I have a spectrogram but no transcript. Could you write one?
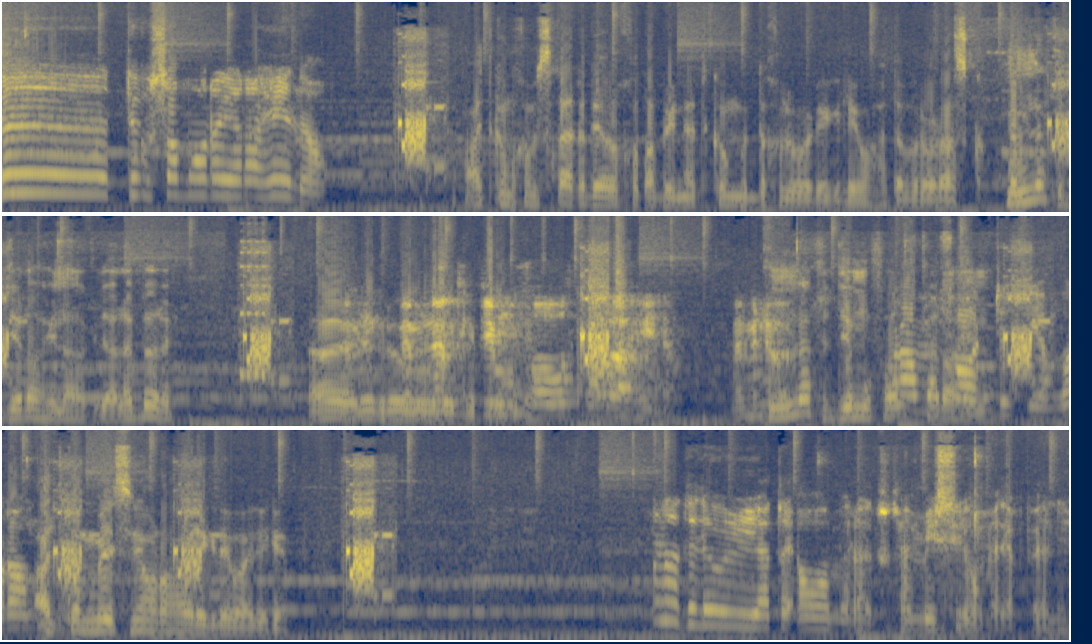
آه، دو ساموراي راه هنا. عندكم خمس دقائق ديروا خطة بيناتكم ودخلوا ريقليوها دبروا راسكم. ممنوع تديروها هنا هكذا على بالك. ريقلوا ممنوع ليكيب تدي ريقلوا مفاوض كراهنه ممنوع ممنوع راه مفاوض ترى مفاوض هنا. راه عندكم mission روحوا ريقليوها l'équipe هذا لو يعطي أوامر هذا تاع mission على بالي.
